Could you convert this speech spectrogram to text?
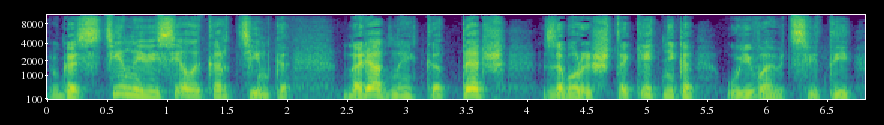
В гостиной висела картинка. Нарядный коттедж, забор из штакетника, увивают цветы —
